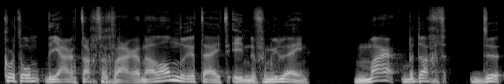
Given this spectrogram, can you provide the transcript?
Kortom, de jaren 80 waren een andere tijd in de Formule 1. Maar bedacht de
